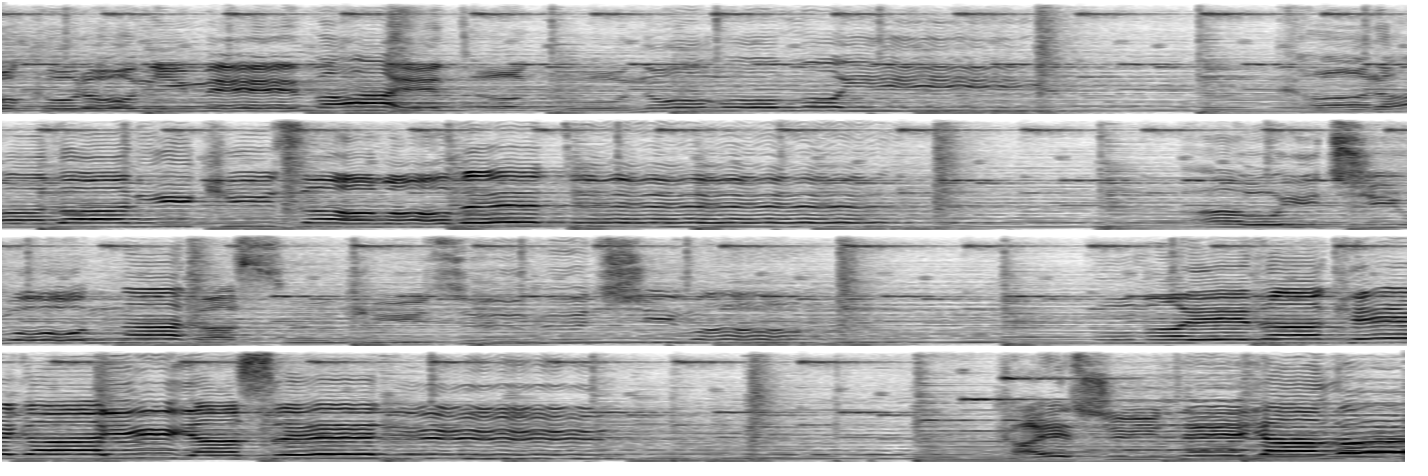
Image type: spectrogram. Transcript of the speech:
心に芽生えたこの想い体に刻まれて青い血を流す傷口はお前だけが癒せる。返してやろう。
